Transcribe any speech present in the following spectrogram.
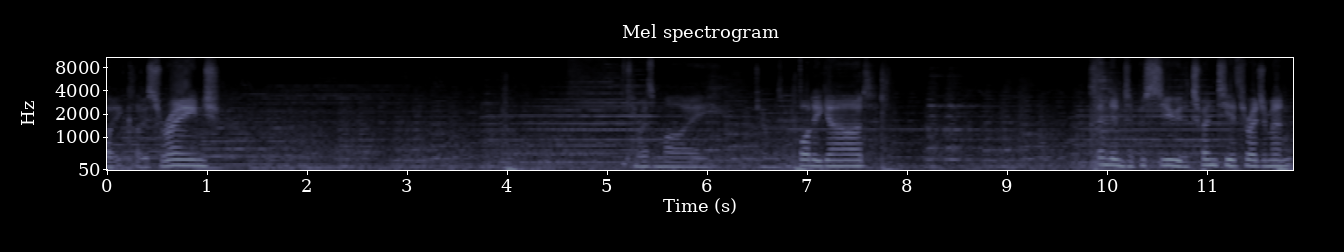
quite close range. Okay, where's my General's bodyguard? Send him to pursue the 20th Regiment.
